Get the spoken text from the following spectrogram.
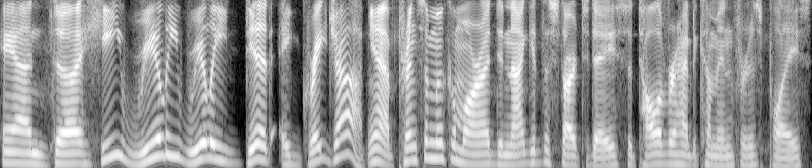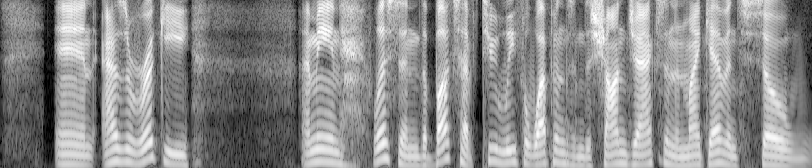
and uh, he really, really did a great job. Yeah, Prince Amukamara did not get the start today, so Toliver had to come in for his place. And as a rookie, I mean, listen, the Bucks have two lethal weapons in DeSean Jackson and Mike Evans, so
